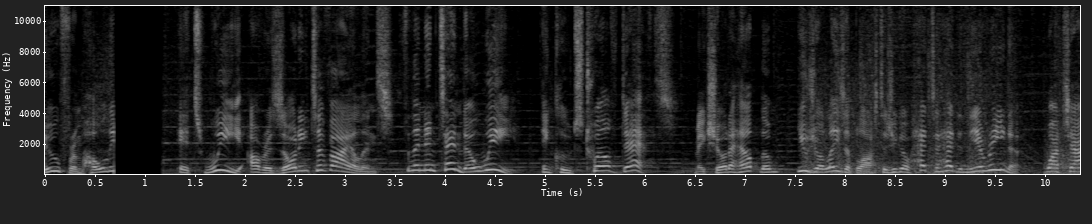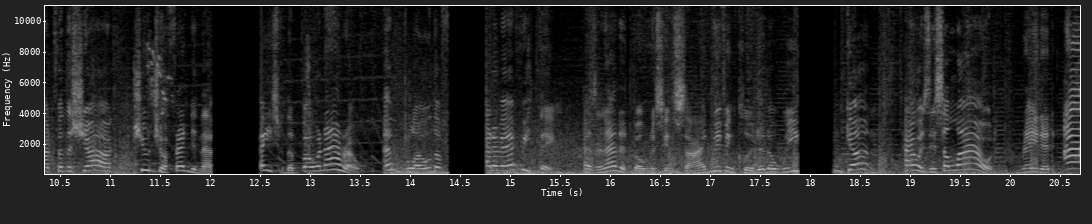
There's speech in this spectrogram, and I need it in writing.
new from Holy. It's Wii Are Resorting to Violence for the Nintendo Wii. Includes 12 deaths. Make sure to help them. Use your laser blast as you go head to head in the arena. Watch out for the shark. Shoot your friend in their face with a bow and arrow. And blow the out of everything. As an added bonus inside, we've included a Wii gun. How is this allowed? Rated R.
